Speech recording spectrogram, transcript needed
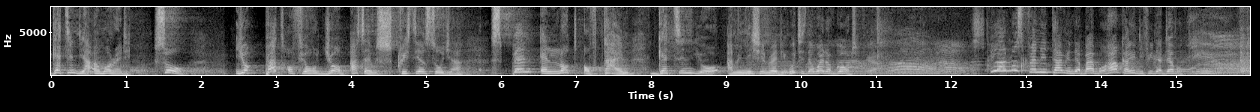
getting their armor ready. So, your part of your job as a Christian soldier, spend a lot of time getting your ammunition ready, which is the word of God. You are not spending time in the Bible. How can you defeat the devil? Are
